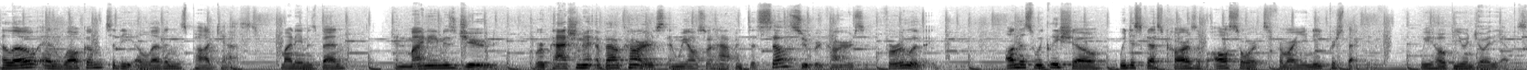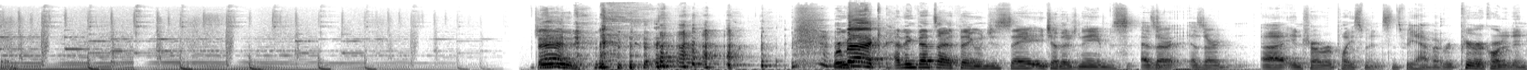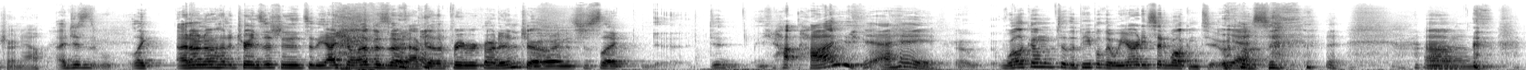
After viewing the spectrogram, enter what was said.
Hello and welcome to the Elevens podcast. My name is Ben. And my name is Jude. We're passionate about cars, and we also happen to sell supercars for a living. On this weekly show, we discuss cars of all sorts from our unique perspective. We hope you enjoy the episode. Ben! Jude. We're back! I think that's our thing. We just say each other's names as our as our uh, intro replacement, since we have a pre-recorded intro now. I just, like, I don't know how to transition into the actual episode after the pre recorded intro, and it's just like, hi- hi? Yeah. Hey. Welcome to the people that we already said welcome to. Yes. Um,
